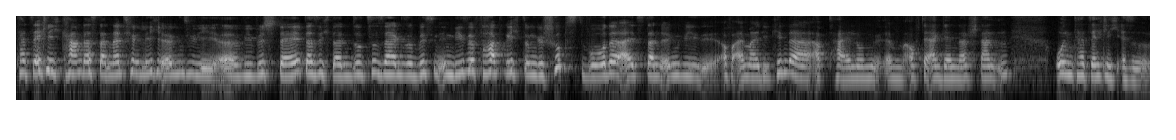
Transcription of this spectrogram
tatsächlich kam das dann natürlich irgendwie äh, wie bestellt, dass ich dann sozusagen so ein bisschen in diese Farbrichtung geschubst wurde, als dann irgendwie auf einmal die Kinderabteilung ähm, auf der Agenda standen. Und tatsächlich, also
